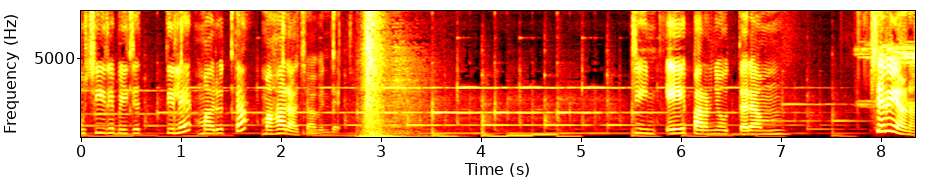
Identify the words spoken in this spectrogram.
ഉഷീര ബീജത്തിലെ മരുത്ത മഹാരാജാവിന്റെ ടീം എ പറഞ്ഞ ഉത്തരം ശരിയാണ്.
